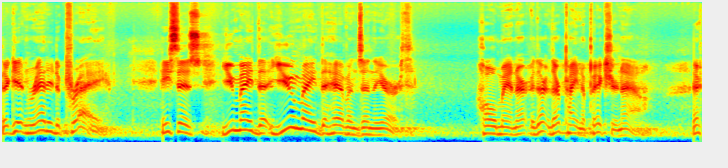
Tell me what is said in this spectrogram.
They're getting ready to pray. He says, You made the, you made the heavens and the earth. Oh, man, they're, they're, they're painting a picture now. They're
